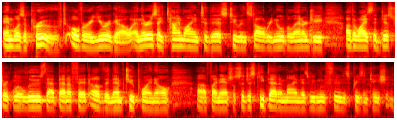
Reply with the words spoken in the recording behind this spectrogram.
and was approved over a year ago. And there is a timeline to this to install renewable energy. Otherwise, the district will lose that benefit of the NEM 2.0 uh, financial. So just keep that in mind as we move through this presentation.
